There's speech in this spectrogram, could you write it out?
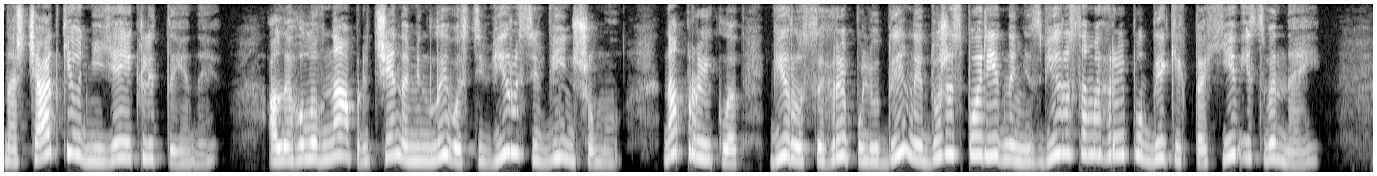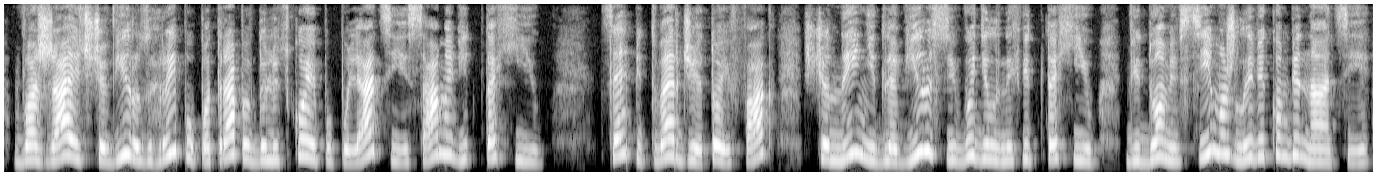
нащадки однієї клітини. Але головна причина мінливості вірусів в іншому. Наприклад, віруси грипу людини дуже споріднені з вірусами грипу диких птахів і свиней. Вважають, що вірус грипу потрапив до людської популяції саме від птахів. Це підтверджує той факт, що нині для вірусів, виділених від птахів, відомі всі можливі комбінації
